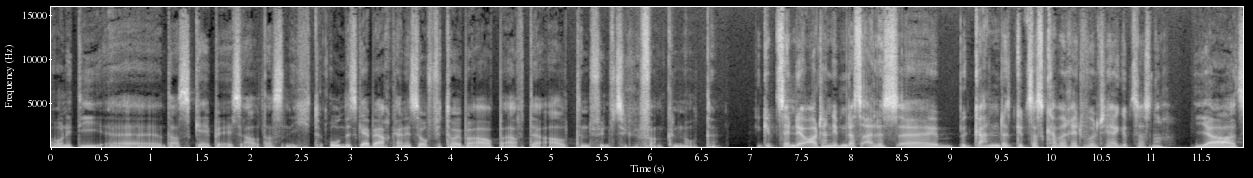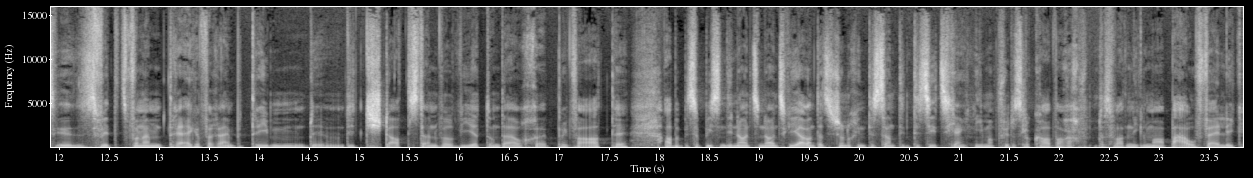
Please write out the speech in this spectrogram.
Ohne die, äh, das gäbe es all das nicht. Und es gäbe auch keine Sophie Teuber auf der alten 50er-Frankennote. Gibt es denn der Ort, an dem das alles äh, begann? Gibt es das Kabarett Voltaire? Gibt es das noch? Ja, es, es, wird von einem Trägerverein betrieben. Die, die Stadt ist da involviert und auch äh, Private. Aber so bis in die 1990er Jahre, und das ist schon noch interessant, interessiert sich eigentlich niemand für das Lokal. War auch, das war nicht mal baufällig.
